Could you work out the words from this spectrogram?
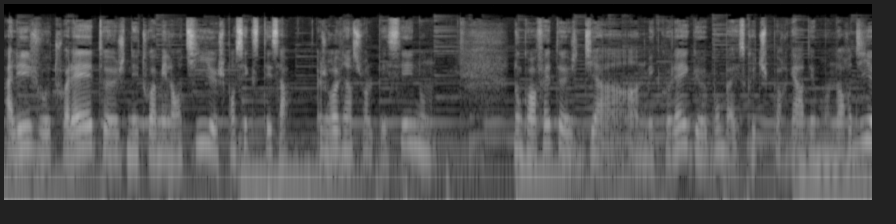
allez, je vais aux toilettes, je nettoie mes lentilles, je pensais que c'était ça. Je reviens sur le PC, non, non. Donc en fait, je dis à un de mes collègues, bon bah est-ce que tu peux regarder mon ordi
